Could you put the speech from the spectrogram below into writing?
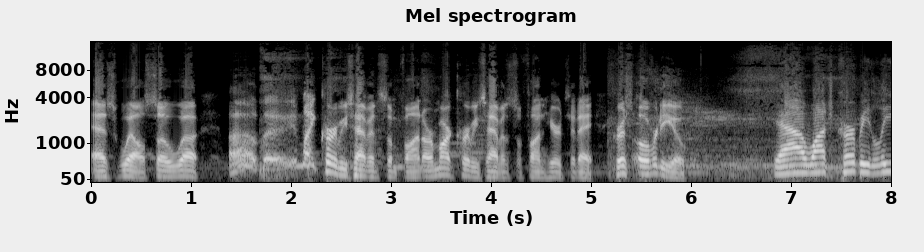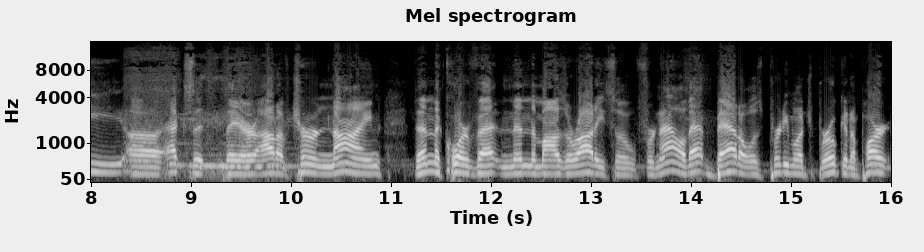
as well. So uh, uh, the, Mike Kirby's having some fun, or Mark Kirby's having some fun here today. Chris, over to you. Yeah, I watched Kirby Lee uh, exit there out of turn nine then the Corvette, and then the Maserati. So for now, that battle is pretty much broken apart.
